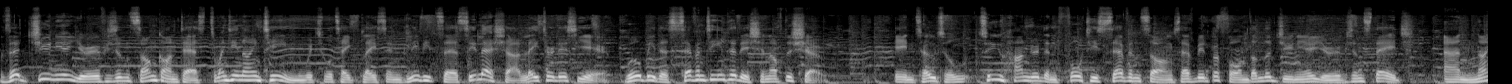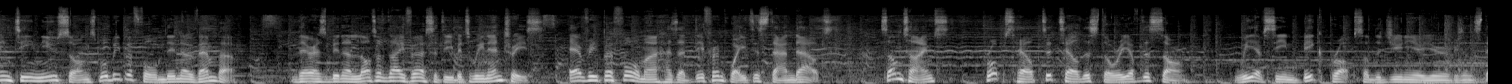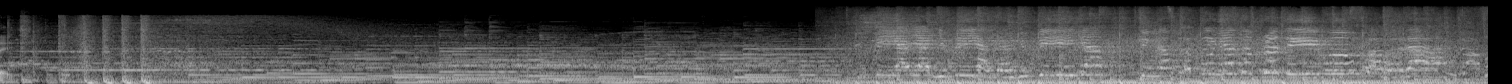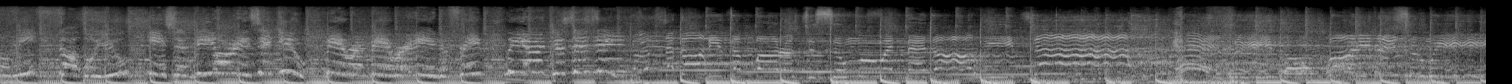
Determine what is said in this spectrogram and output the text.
The Junior Eurovision Song Contest 2019, which will take place in Gliwice, Silesia later this year, will be the 17th edition of the show. In total, 247 songs have been performed on the Junior Eurovision stage, and 19 new songs will be performed in November. There has been a lot of diversity between entries. Every performer has a different way to stand out. Sometimes, props help to tell the story of the song. We have seen big props on the Junior Eurovision stage.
